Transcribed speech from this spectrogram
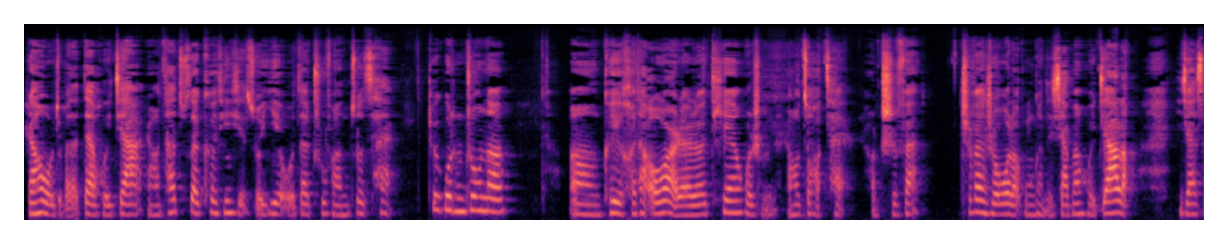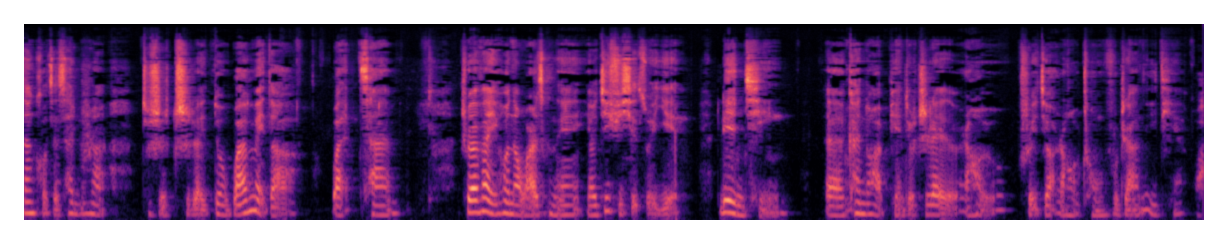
然后我就把他带回家，然后他坐在客厅写作业，我在厨房做菜。这个过程中呢，嗯，可以和他偶尔聊聊天或者什么的，然后做好菜，然后吃饭。吃饭的时候，我老公可能下班回家了，一家三口在餐桌上就是吃了一顿完美的晚餐。吃完饭以后呢，我儿子可能要继续写作业、练琴，呃，看动画片就之类的，然后睡觉，然后重复这样的一天，哇，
